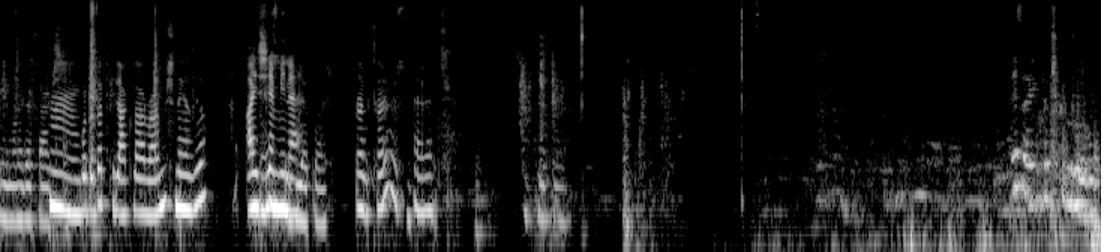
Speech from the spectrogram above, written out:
Benim bana göstermişti. Hmm, burada da plaklar varmış. Ne yazıyor? Ayşe Mine. plak var. Sen bir tanıyor musun? Evet. Neyse yukarı çıkıyorum.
